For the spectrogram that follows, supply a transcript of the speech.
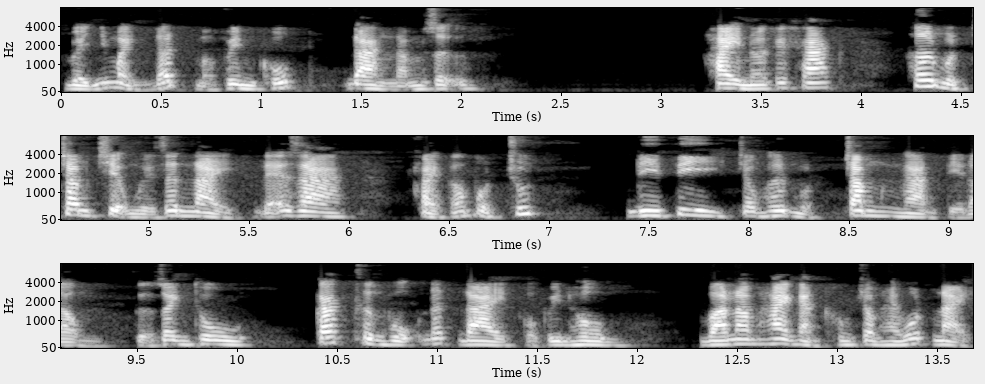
về những mảnh đất mà Vingroup đang nắm giữ. Hay nói cách khác, hơn 100 triệu người dân này lẽ ra phải có một chút DT trong hơn 100.000 tỷ đồng từ doanh thu các thương vụ đất đai của Vinhome vào năm 2021 này.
